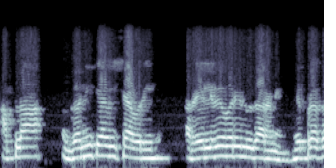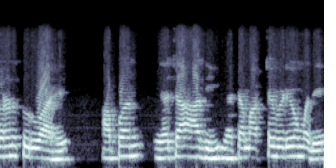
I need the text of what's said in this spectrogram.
आपला गणित या विषयावरील रेल्वेवरील उदाहरणे हे प्रकरण सुरू आहे. आपण याच्या आधी याच्या मागच्या व्हिडिओमध्ये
